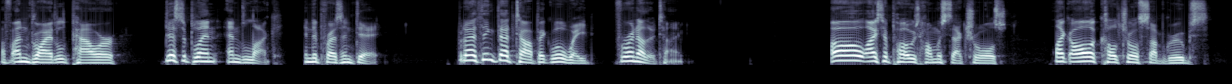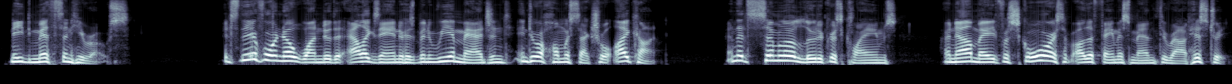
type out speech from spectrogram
of unbridled power, discipline, and luck in the present day. But I think that topic will wait for another time. Oh, I suppose homosexuals, like all cultural subgroups, need myths and heroes. It's therefore no wonder that Alexander has been reimagined into a homosexual icon, and that similar ludicrous claims are now made for scores of other famous men throughout history.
